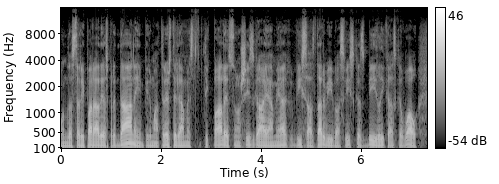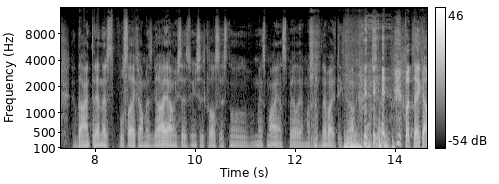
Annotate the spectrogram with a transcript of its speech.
Un tas arī parādījās pret Dāniju. Pirmā trešdaļā mēs tik pārliecinoši izgājām, ja visās darbībās, viss, kas bija, likās, ka wow, kad Dāņu treneris puslaikā mēs gājām, viņš teica, viņš teica, klausies, nu, mēs mājās spēlējam, varbūt nevajag tik traki. Mums. Pat- Zini kā,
